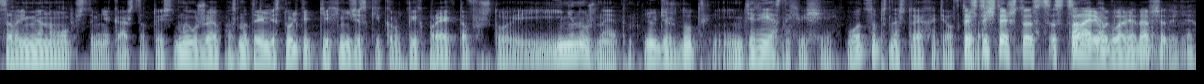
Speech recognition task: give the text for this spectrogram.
современном обществе, мне кажется. То есть мы уже посмотрели столько технически крутых проектов, что и не нужно это. Люди ждут интересных вещей. Вот, собственно, что я хотел сказать. То есть ты считаешь, что сценарий во главе, да, все-таки?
